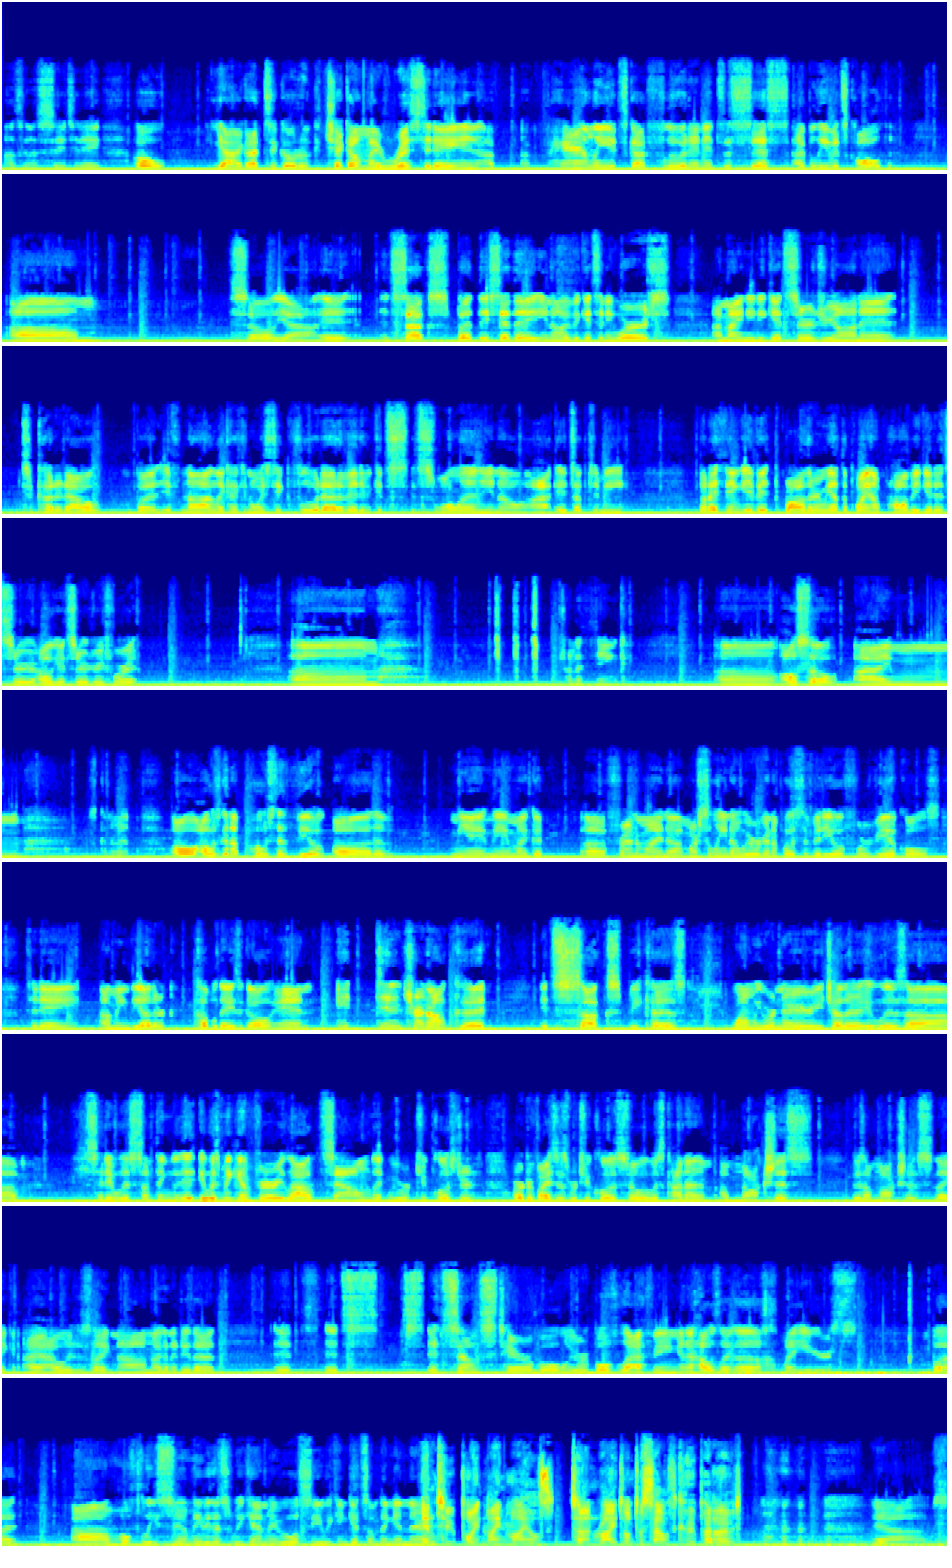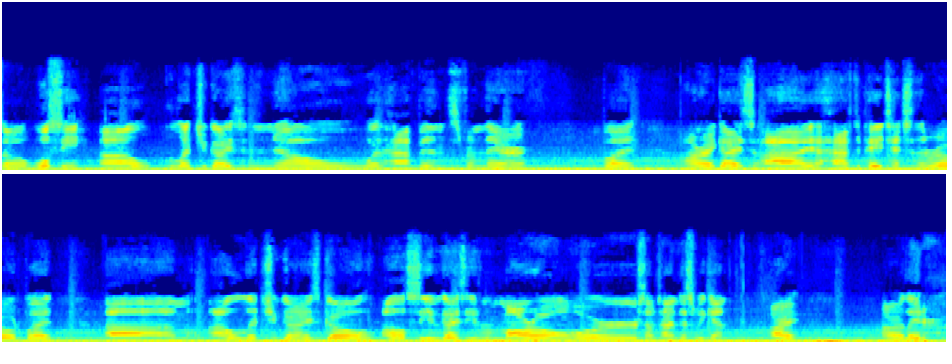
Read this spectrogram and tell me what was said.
I was gonna say today. Oh, yeah, I got to go to check out my wrist today, and apparently it's got fluid in its assist. I believe it's called. Um, so yeah, it it sucks, but they said that you know if it gets any worse, I might need to get surgery on it to cut it out. But if not, like I can always take fluid out of it. If it gets it's swollen, you know, I, it's up to me. But I think if it's bothering me at the point, I'll probably get it. Sur- I'll get surgery for it. Um, trying to think. Uh, also, I'm. Was gonna. Oh, I was gonna post a video. Uh, the me, me and my good uh, friend of mine, uh, Marcelino, we were gonna post a video for vehicles today. I mean, the other couple days ago, and it didn't turn out good. It sucks because when we were near each other, it was. Um, he said it was something. It, it, was making a very loud sound, like we were too close to our devices were too close, so it was kind of obnoxious. It was obnoxious. Like I, I was just like, nah, I'm not gonna do that. It's it's it sounds terrible. We were both laughing, and I was like, ugh, my ears. But um, hopefully soon, maybe this weekend, maybe we'll see. We can get something in there. In 2.9 miles, turn right onto South Cooper Road. yeah, so we'll see. I'll let you guys know what happens from there. But alright, guys, I have to pay attention to the road, but um, let you guys go. I'll see you guys either tomorrow or sometime this weekend. Alright? Alright, later.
